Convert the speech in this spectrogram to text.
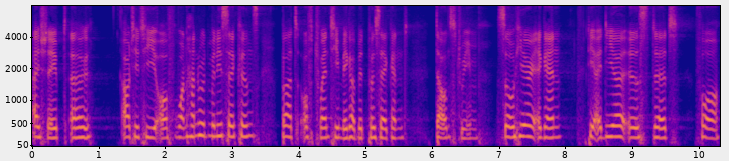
I shaped a RTT of 100 milliseconds, but of 20 megabit per second downstream. So here again, the idea is that for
